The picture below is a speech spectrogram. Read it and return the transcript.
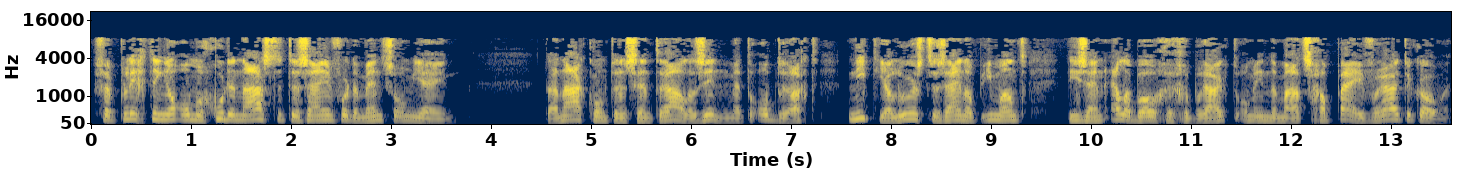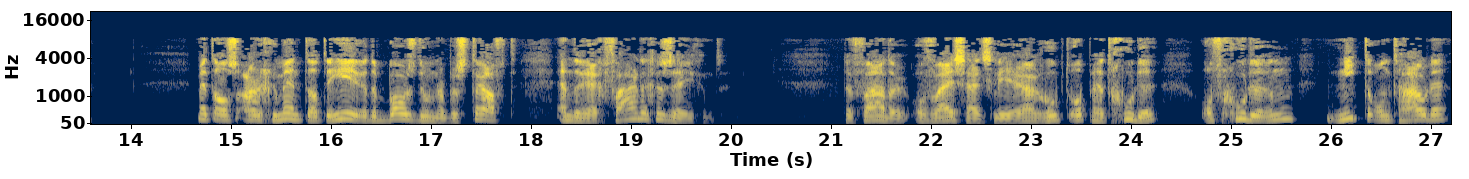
verplichtingen om een goede naaste te zijn voor de mensen om je heen. Daarna komt een centrale zin met de opdracht niet jaloers te zijn op iemand die zijn ellebogen gebruikt om in de maatschappij vooruit te komen. Met als argument dat de Heere de boosdoener bestraft en de rechtvaardige zegent. De vader of wijsheidsleraar roept op het goede of goederen niet te onthouden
